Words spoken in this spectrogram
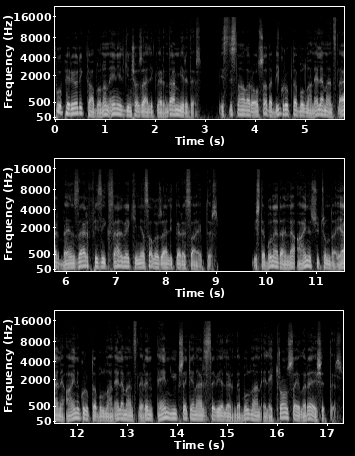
Bu periyodik tablonun en ilginç özelliklerinden biridir. İstisnalar olsa da bir grupta bulunan elementler benzer fiziksel ve kimyasal özelliklere sahiptir. İşte bu nedenle aynı sütunda yani aynı grupta bulunan elementlerin en yüksek enerji seviyelerinde bulunan elektron sayıları eşittir.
